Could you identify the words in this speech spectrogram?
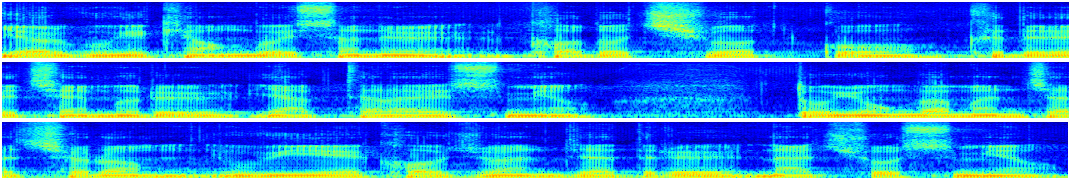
열국의 경고의 선을 걷어치웠고 그들의 재물을 약탈하였으며 또 용감한 자처럼 위에 거주한 자들을 낮추었으며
